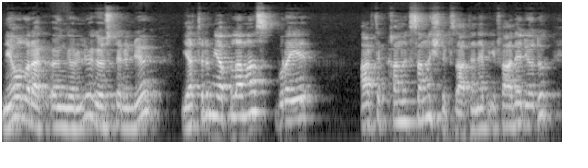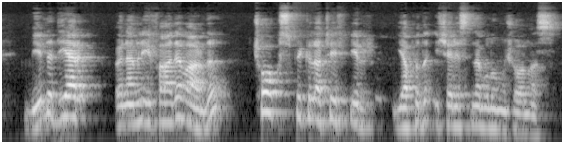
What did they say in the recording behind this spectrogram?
ne olarak öngörülüyor, gösteriliyor. Yatırım yapılamaz. Burayı artık kanıksamıştık zaten hep ifade ediyorduk. Bir de diğer önemli ifade vardı. Çok spekülatif bir yapıda içerisinde bulunmuş olması.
